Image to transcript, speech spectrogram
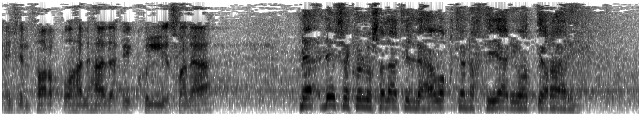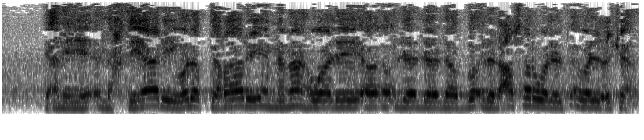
إيش الفرق وهل هذا في كل صلاة؟ لا ليس كل صلاة لها وقت اختياري واضطراري. يعني الاختياري والاضطراري إنما هو للعصر وللعشاء.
